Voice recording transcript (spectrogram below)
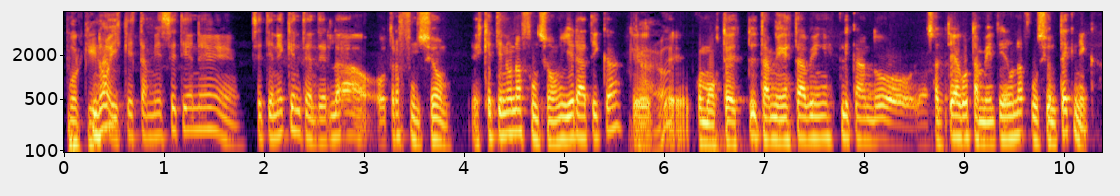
Porque no, y es que también se tiene, se tiene que entender la otra función. Es que tiene una función hierática que, eh, como usted también está bien explicando, Santiago, también tiene una función técnica.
